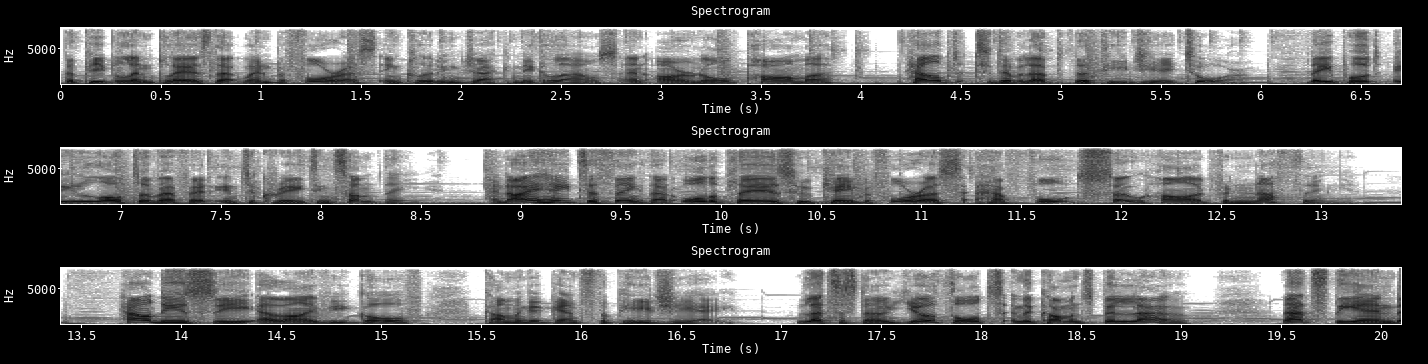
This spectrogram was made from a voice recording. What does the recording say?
The people and players that went before us, including Jack Nicklaus and Arnold Palmer, helped to develop the PGA Tour. They put a lot of effort into creating something. And I hate to think that all the players who came before us have fought so hard for nothing. How do you see LIV Golf coming against the PGA? Let us know your thoughts in the comments below. That's the end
